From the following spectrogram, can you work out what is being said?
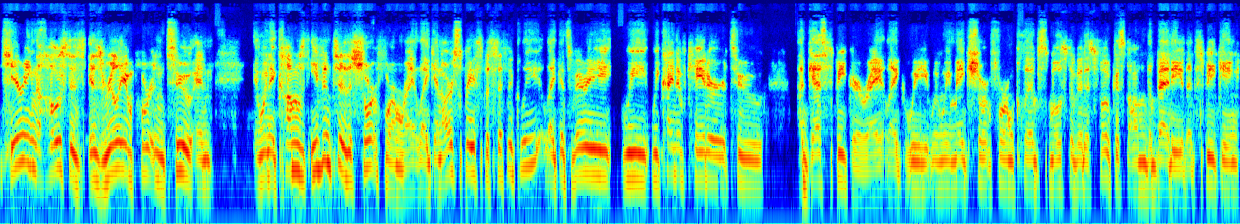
hearing the host is is really important too. And when it comes even to the short form right? Like in our space specifically like it's very we we kind of cater to a guest speaker right? Like we when we make short form clips most of it is focused on the betty that's speaking.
